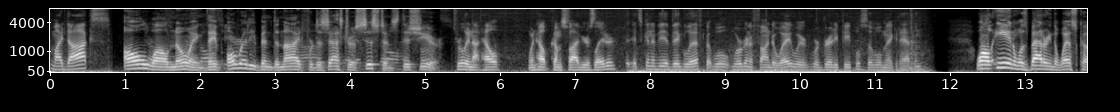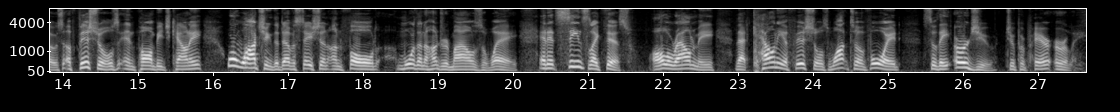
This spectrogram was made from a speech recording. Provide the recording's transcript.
my docks. All while knowing they've already been denied for disaster assistance this year. It's really not help when help comes five years later. It's going to be a big lift, but we'll, we're going to find a way. We're, we're gritty people, so we'll make it happen. While Ian was battering the West Coast, officials in Palm Beach County were watching the devastation unfold more than 100 miles away. And it's scenes like this all around me that county officials want to avoid so they urge you to prepare early.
